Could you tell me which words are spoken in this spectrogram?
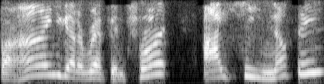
behind, you got a ref in front. I see nothing.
